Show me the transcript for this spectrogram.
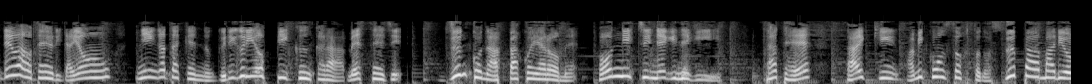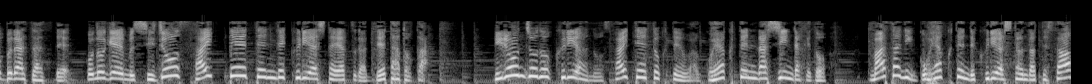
ではお便りだよ新潟県のぐりぐりおっぴーくんからメッセージ。ずんこのアッパコ野郎め、こんにちネギネギ。さて、最近ファミコンソフトのスーパーマリオブラザーズで、このゲーム史上最低点でクリアしたやつが出たとか。理論上のクリアの最低得点は500点らしいんだけど、まさに500点でクリアしたんだってさ。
